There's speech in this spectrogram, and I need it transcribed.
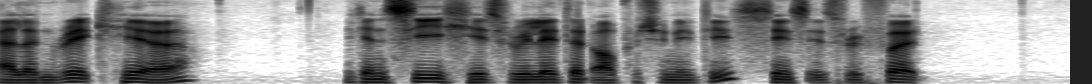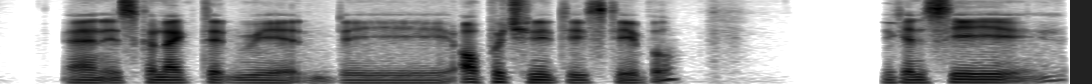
Alan Rick here, you can see his related opportunities since it's referred and it's connected with the opportunities table. You can see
